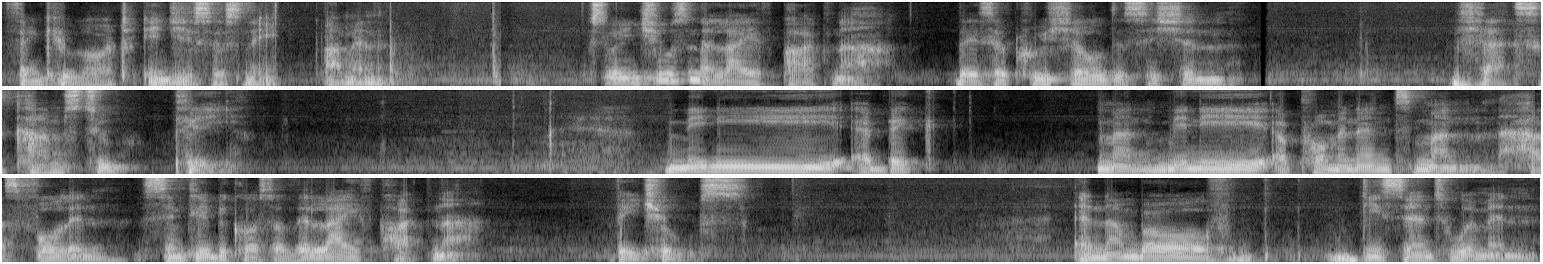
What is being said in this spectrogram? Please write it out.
Thank you, Lord, in Jesus' name. Amen. So, in choosing a life partner, there's a crucial decision that comes to play. Many a big man, many a prominent man has fallen simply because of the life partner they chose. A number of decent women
